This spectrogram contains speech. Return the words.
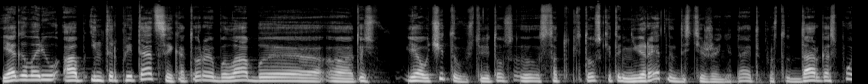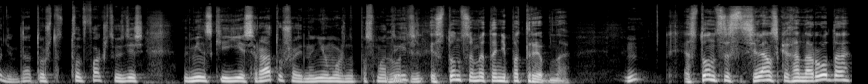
Я говорю об интерпретации которая была бы э, то есть я учитываю, что литов, э, статут литовский это невероятное достижение, да, это просто дар Господень, да, то, что тот факт, что здесь в Минске есть ратуша, и на нее можно посмотреть. Вот, эстонцам это не потребно. Эстонцы селянского народа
